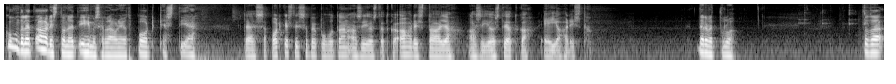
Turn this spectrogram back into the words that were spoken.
Kuuntelet ahdistuneet ihmisrauniot podcastia. Tässä podcastissa me puhutaan asioista, jotka ahdistaa ja asioista, jotka ei ahdista. Tervetuloa. Tota,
